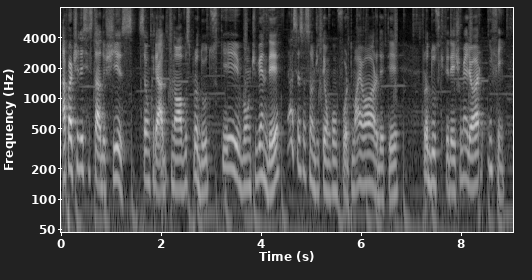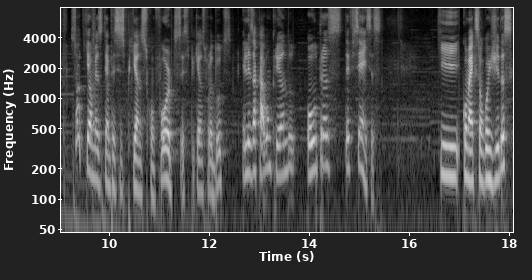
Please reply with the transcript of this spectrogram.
A partir desse estado X, são criados novos produtos que vão te vender a sensação de ter um conforto maior, de ter produtos que te deixam melhor, enfim. Só que ao mesmo tempo esses pequenos confortos, esses pequenos produtos, eles acabam criando outras deficiências. Que como é que são corrigidas?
